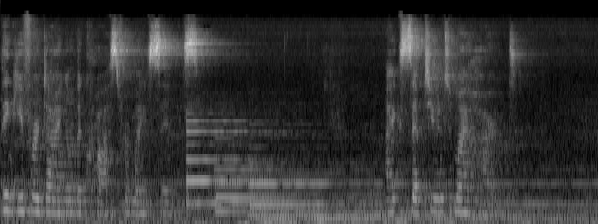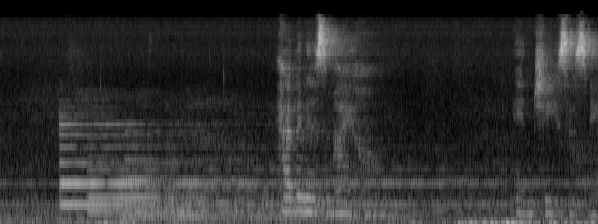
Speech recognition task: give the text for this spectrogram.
thank you for dying on the cross for my sins I accept you into my heart. Heaven is my home. In Jesus' name.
